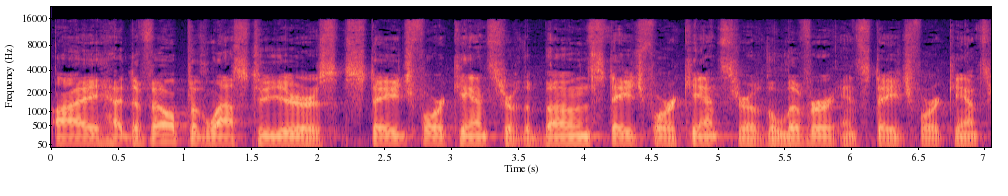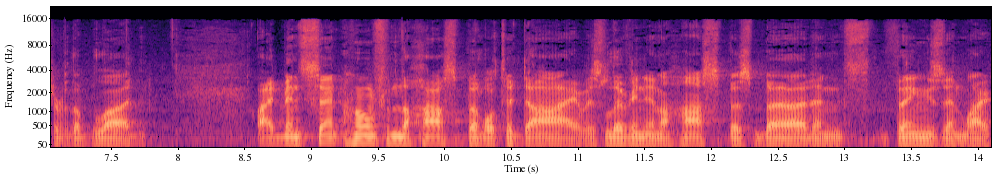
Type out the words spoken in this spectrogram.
I had developed for the last two years stage four cancer of the bone, stage four cancer of the liver, and stage four cancer of the blood. I'd been sent home from the hospital to die. I was living in a hospice bed and things in my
